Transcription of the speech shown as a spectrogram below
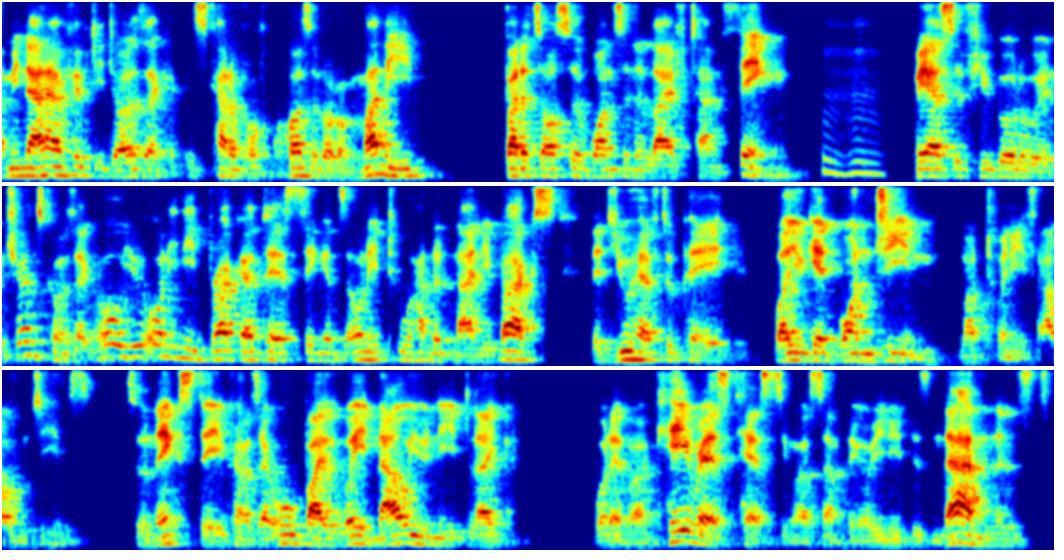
I mean, $950 like, is kind of, of course, a lot of money, but it's also a once in a lifetime thing. Mm-hmm. Whereas if you go to an insurance company, it's like, oh, you only need BRCA testing, it's only 290 bucks that you have to pay. Well, you get one gene, not 20,000 genes. So next day you kind of say, oh, by the way, now you need like whatever KRAS testing or something, or you need this and that. And it's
